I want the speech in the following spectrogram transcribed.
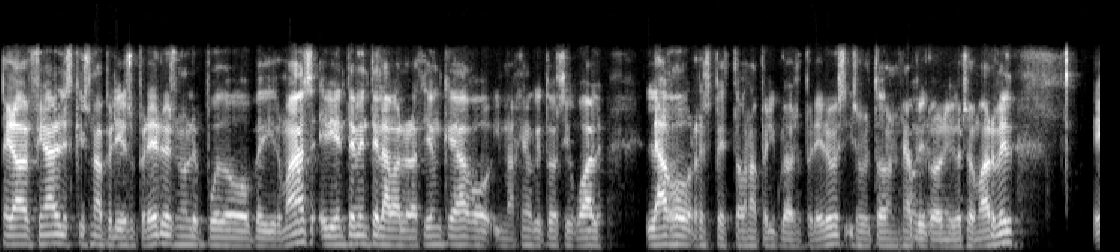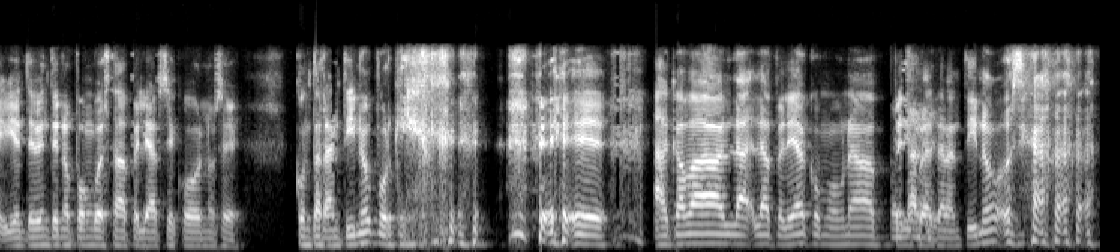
Pero al final es que es una peli de superhéroes, no le puedo pedir más. Evidentemente, la valoración que hago, imagino que todos igual, la hago respecto a una película de superhéroes y sobre todo en una película del universo Marvel. Evidentemente, no pongo esta a pelearse con, no sé, con Tarantino porque eh, acaba la, la pelea como una película de Tarantino. O sea.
